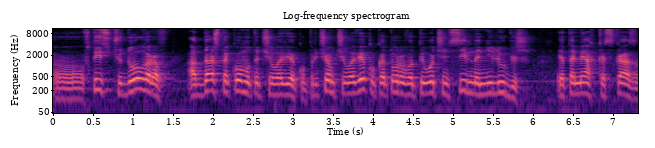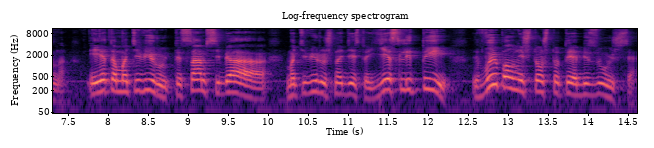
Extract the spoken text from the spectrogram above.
э, в тысячу долларов отдашь такому-то человеку. Причем человеку, которого ты очень сильно не любишь. Это мягко сказано. И это мотивирует. Ты сам себя мотивируешь на действие. Если ты выполнишь то, что ты обязуешься,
